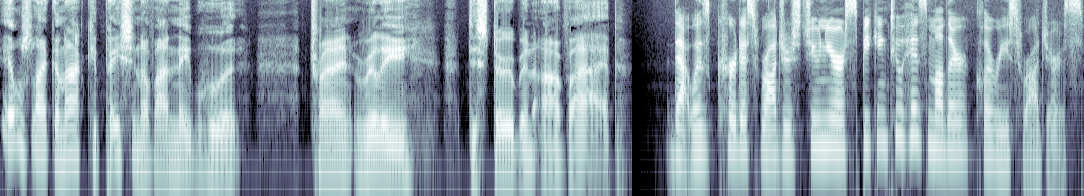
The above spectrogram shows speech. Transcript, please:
it was like an occupation of our neighborhood, trying really disturbing our vibe. That was Curtis Rogers Jr. speaking to his mother, Clarice Rogers.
